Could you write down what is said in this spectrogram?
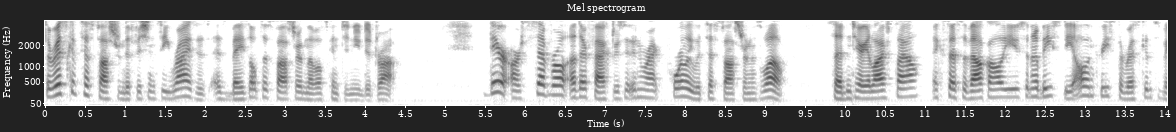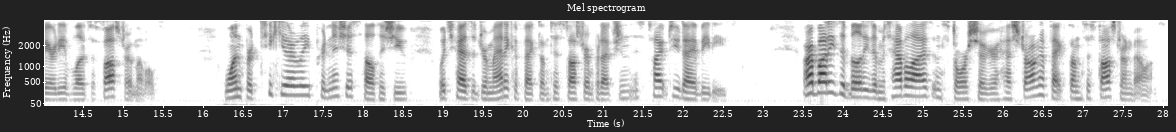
The risk of testosterone deficiency rises as basal testosterone levels continue to drop. There are several other factors that interact poorly with testosterone as well. Sedentary lifestyle, excessive alcohol use, and obesity all increase the risk and severity of low testosterone levels. One particularly pernicious health issue which has a dramatic effect on testosterone production is type 2 diabetes. Our body's ability to metabolize and store sugar has strong effects on testosterone balance.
